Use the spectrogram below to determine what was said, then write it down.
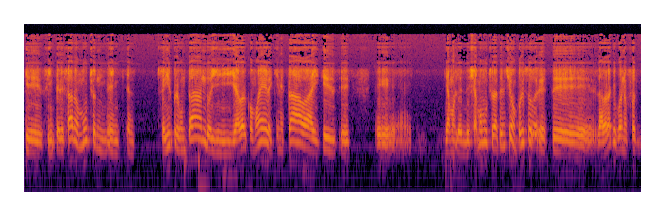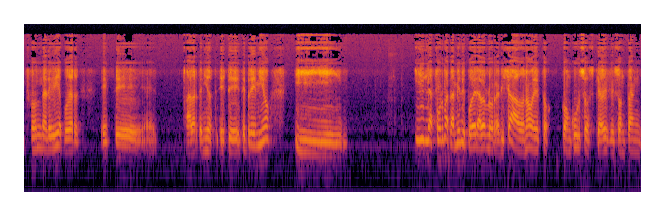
que se interesaron mucho en, en seguir preguntando y, a ver cómo era y quién estaba y qué, eh, eh, digamos, le, llamó mucho la atención. Por eso, este, la verdad que, bueno, fue, fue una alegría poder este, haber tenido este, este premio y, y la forma también de poder haberlo realizado, ¿no? Estos concursos que a veces son tan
